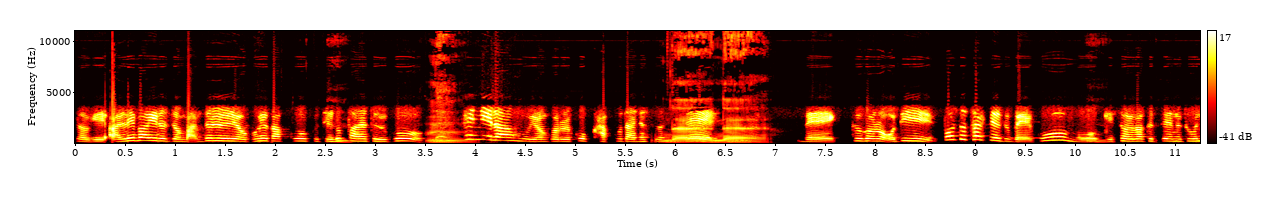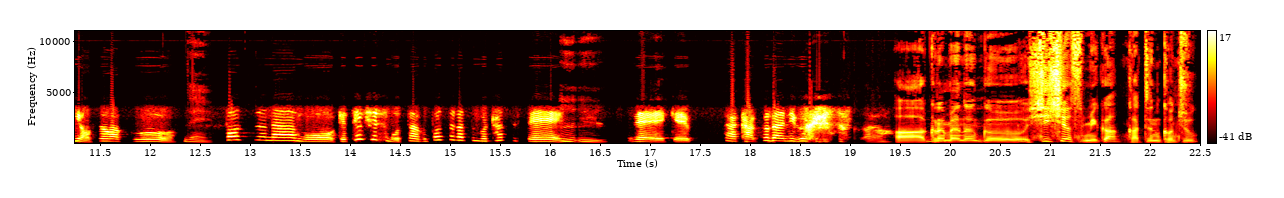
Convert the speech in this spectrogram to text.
저기 알리바이를 좀 만들려고 해갖고 그 제도판을 들고 네. 음. 펜이랑 뭐 이런 거를 꼭 갖고 네, 다녔었는데 네. 네 그거를 어디 버스 탈 때도 메고 뭐 음. 이렇게 저희가 그때는 돈이 없어 갖고 네. 버스나 뭐 이렇게 택시를 못 타고 버스 같은 걸 탔을 때 음, 음. 네 이렇게 다 갖고 다니고 그랬었어요. 아, 그러면은 그 CC였습니까? 같은 건축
